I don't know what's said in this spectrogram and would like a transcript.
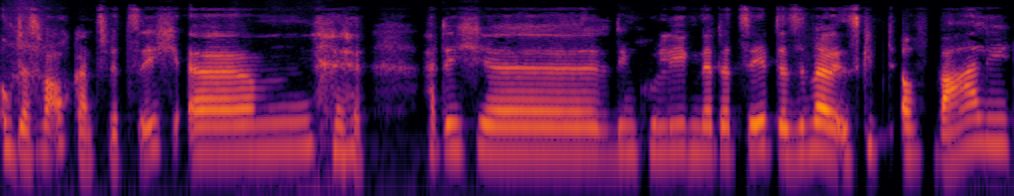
oh, das war auch ganz witzig, ähm, hatte ich äh, den Kollegen nett erzählt, da sind wir, es gibt auf Bali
